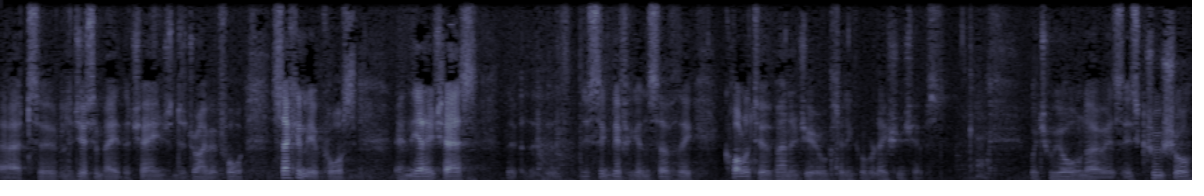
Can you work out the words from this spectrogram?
uh, to legitimate the change and to drive it forward. Secondly, of course, in the NHS, the, the, the significance of the quality of managerial clinical relationships. Which we all know is, is crucial.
